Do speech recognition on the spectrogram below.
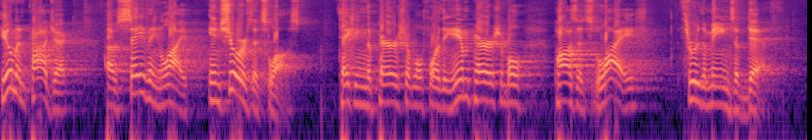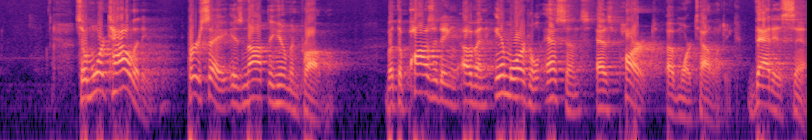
human project of saving life ensures it's lost. Taking the perishable for the imperishable posits life through the means of death. So, mortality per se is not the human problem, but the positing of an immortal essence as part of mortality. That is sin.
